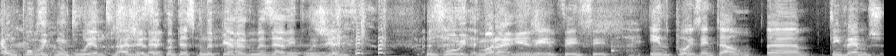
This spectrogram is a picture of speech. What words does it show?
É um público muito lento. Às vezes acontece quando a piada é demasiado inteligente. O público demora a Sim, sim, sim. E depois, então, ah, tivemos.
